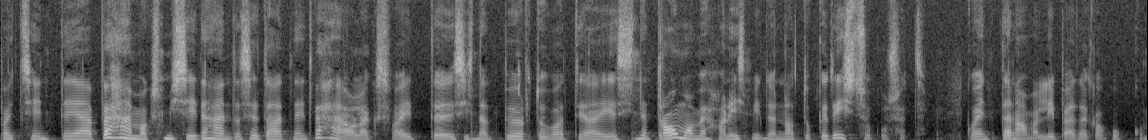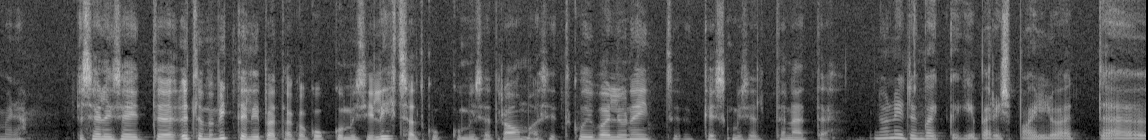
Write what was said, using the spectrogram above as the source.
patsiente jääb vähemaks, mis ei tähenda seda, et neid vähe oleks, vaid äh, siis nad pöörduvad ja, ja siis need traumamehhanismid on natuke teistsugused kui ainult tänaval libedaga kukkumine selliseid, ütleme mitte libedaga kukkumisi, lihtsalt kukkumise traumasid, kui palju neid keskmiselt te näete? No neid on ka ikkagi päris palju, et äh,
